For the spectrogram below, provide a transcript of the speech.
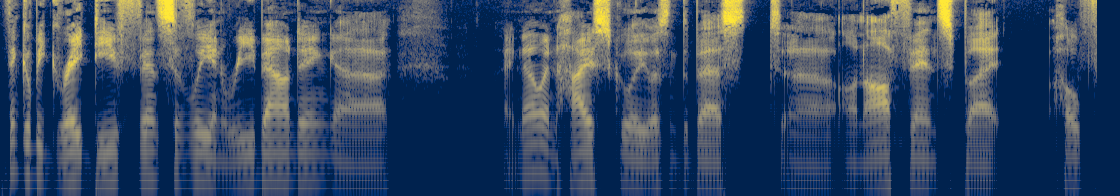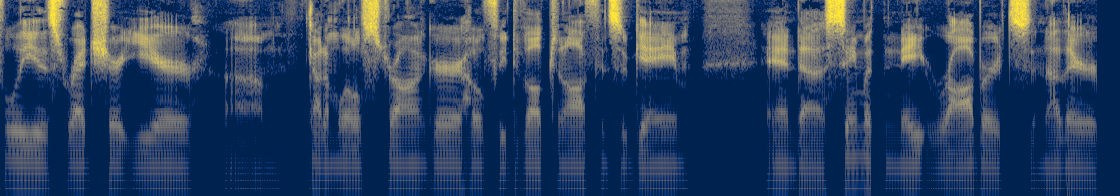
I think he'll be great defensively and rebounding. Uh, I know in high school he wasn't the best uh, on offense, but hopefully this redshirt year um, got him a little stronger. Hopefully developed an offensive game. And uh, same with Nate Roberts, another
